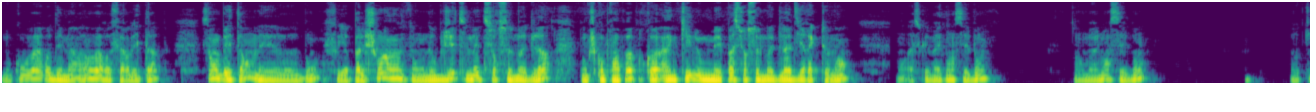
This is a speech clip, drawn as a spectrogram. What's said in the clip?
Donc on va redémarrer, on va refaire l'étape. C'est embêtant, mais euh, bon, il n'y a pas le choix. Hein. On est obligé de se mettre sur ce mode-là. Donc je comprends pas pourquoi Anke nous met pas sur ce mode-là directement. Bon, est-ce que maintenant c'est bon? Normalement c'est bon. Ok.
